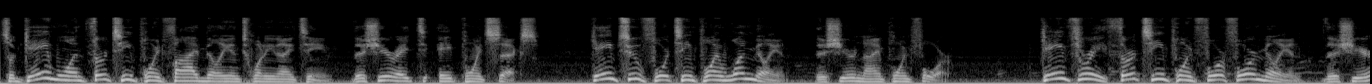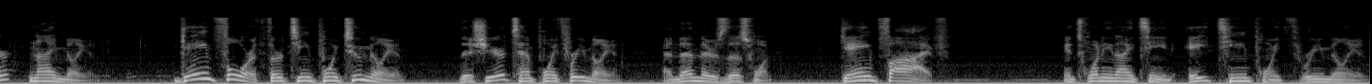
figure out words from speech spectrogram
So, game one, 13.5 million 2019. This year, 8, 8.6. Game two, 14.1 million. This year, 9.4. Game three, 13.44 million. This year, 9 million. Game four, 13.2 million. This year, 10.3 million. And then there's this one. Game five in 2019, 18.3 million.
